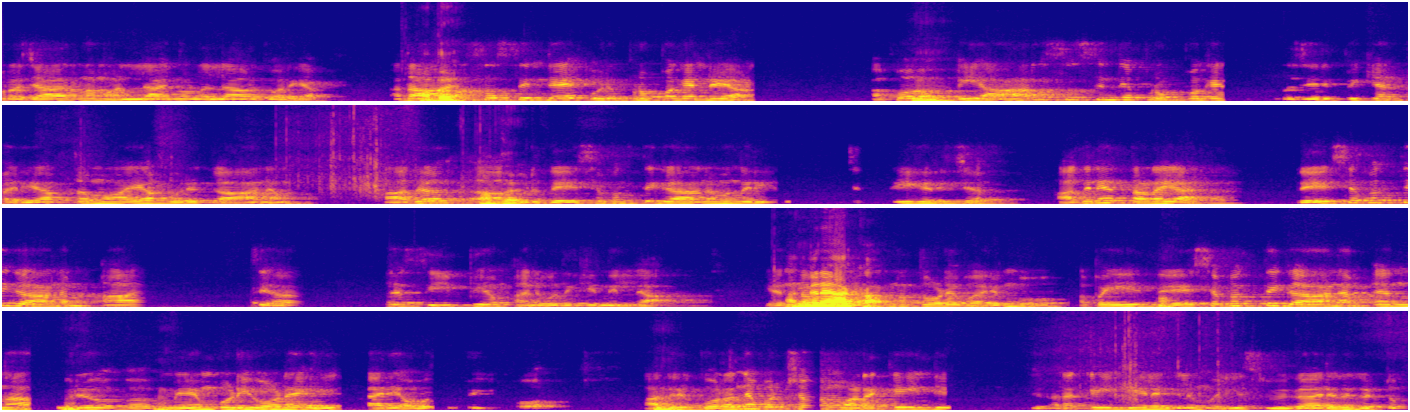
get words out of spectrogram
പ്രചാരണമല്ല എന്നുള്ള എല്ലാവർക്കും അറിയാം. അത് ആർ എസ് എസിന്റെ ഒരു പ്രൊപ്പഗൻഡയാണ് അപ്പോ ഈ ആർ എസ് എസിന്റെ പ്രൊപ്പഗൻഡ പ്രചരിപ്പിക്കാൻ പര്യാപ്തമായ ഒരു ഗാനം അത് ഒരു ദേശഭക്തി ഗാനം എന്ന രീതിയിൽ ചിത്രീകരിച്ച് അതിനെ തടയാൻ ദേശഭക്തി ഗാനം സി പി എം അനുവദിക്കുന്നില്ല. അങ്ങനെ. കാരണത്തോടെ വരുമ്പോ അപ്പൊ ഈ ദേശഭക്തി ഗാനം എന്ന ഒരു മേമ്പൊടിയോടെ ഈ കാര്യം അവതരിപ്പിക്കുമ്പോ അതിന് കുറഞ്ഞ പക്ഷം വടക്കേ ഇന്ത്യ വടക്കേ ഇന്ത്യയിലെങ്കിലും വലിയ സ്വീകാര്യത കിട്ടും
